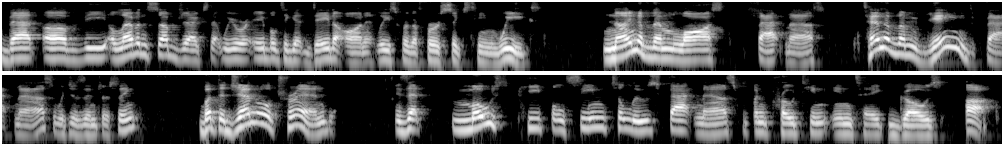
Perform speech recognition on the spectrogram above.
that of the 11 subjects that we were able to get data on, at least for the first 16 weeks, nine of them lost fat mass, 10 of them gained fat mass, which is interesting. But the general trend is that most people seem to lose fat mass when protein intake goes up.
